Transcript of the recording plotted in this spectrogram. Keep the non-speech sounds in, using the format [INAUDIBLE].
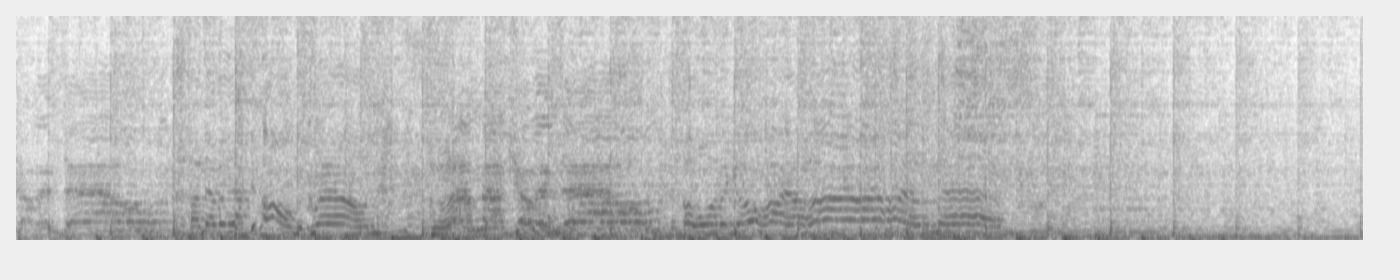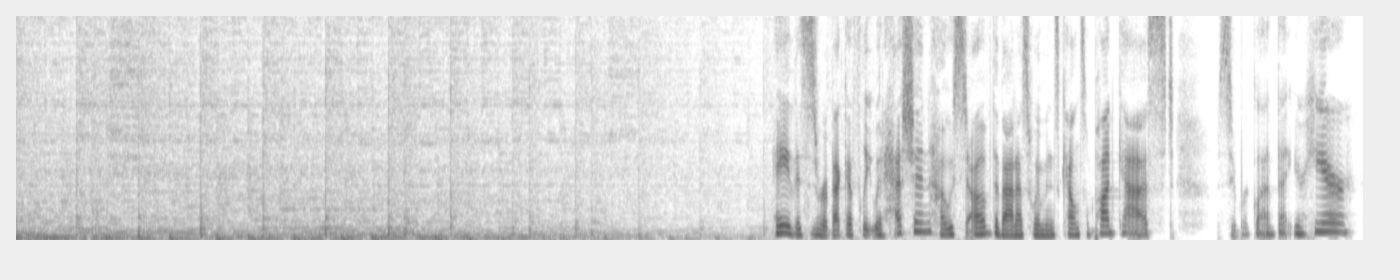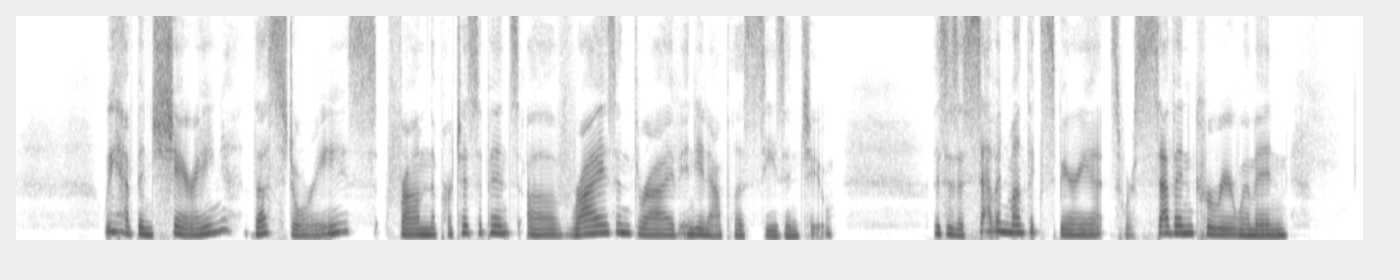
down. I never liked it on the ground. I'm not coming down. I wanna go higher, higher, higher than this. Hey, this is Rebecca Fleetwood Hession, host of the Badass Women's Council podcast. super glad that you're here. We have been sharing the stories from the participants of Rise and Thrive Indianapolis Season 2. This is a seven month experience where seven career women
